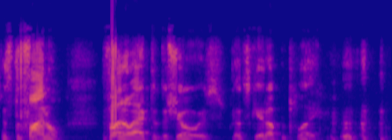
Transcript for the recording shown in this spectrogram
That's the final, the final act of the show is let's get up and play.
